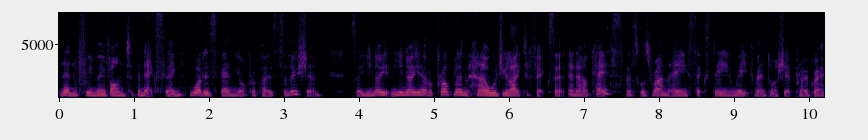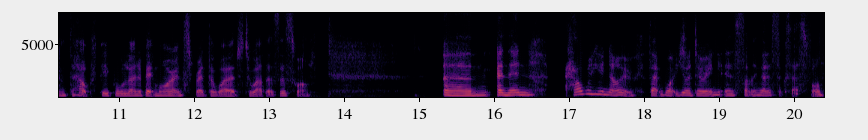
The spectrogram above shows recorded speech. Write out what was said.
then if we move on to the next thing, what is then your proposed solution? So you know, you know you have a problem, how would you like to fix it? In our case, this was run a 16 week mentorship program to help people learn a bit more and spread the word to others as well. Um, and then how will you know that what you're doing is something that is successful?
